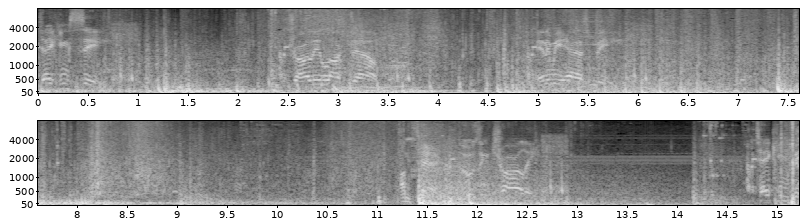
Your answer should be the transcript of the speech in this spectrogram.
Taking C. Charlie locked down. Enemy has B. I'm tagged. Losing Charlie. Taking B.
